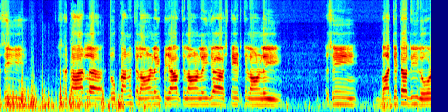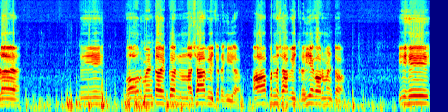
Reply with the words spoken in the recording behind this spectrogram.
ਅਸੀਂ ਸਰਕਾਰ ਲੋਕਾਂ ਨੂੰ ਚਲਾਉਣ ਲਈ, ਪੰਜਾਬ ਚਲਾਉਣ ਲਈ ਜਾਂ ਸਟੇਟ ਚਲਾਉਣ ਲਈ ਅਸੀਂ ਬਜਟ ਦੀ ਲੋੜ ਹੈ ਤੇ ਗਵਰਨਮੈਂਟ ਇੱਕ ਨਸ਼ਾ ਵੇਚ ਰਹੀ ਆ, ਆਪ ਨਸ਼ਾ ਵੇਚ ਰਹੀ ਹੈ ਗਵਰਨਮੈਂਟ ਇਹ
